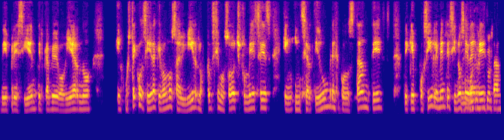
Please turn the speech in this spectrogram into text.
de presidente, el cambio de gobierno, ¿usted considera que vamos a vivir los próximos ocho meses en incertidumbres constantes de que posiblemente si no se da en esta...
